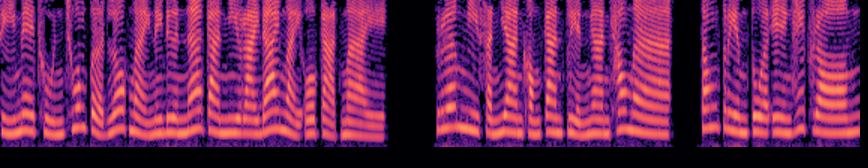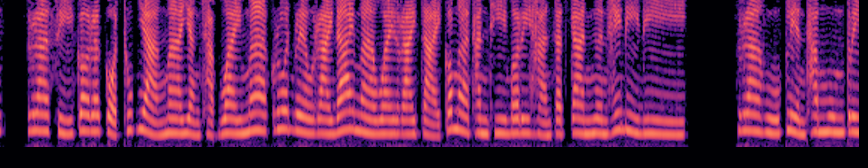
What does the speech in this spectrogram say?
ศีเมถุนช่วงเปิดโลกใหม่ในเดือนหน้าการมีรายได้ใหม่โอกาสใหม่ เริ่มมีสัญญาณของการเปลี่ยนงานเข้ามา ต้องเตรียมตัวเองให้พร้อม ราศีกรกฎทุกอย่างมาอย่างฉับไวมากรวดเร็วรายได้มาไวรายจ่ายก็มาทันทีบริหารจัดการเงินให้ดีๆ ราหูเปลี่ยนทำมุมตรี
